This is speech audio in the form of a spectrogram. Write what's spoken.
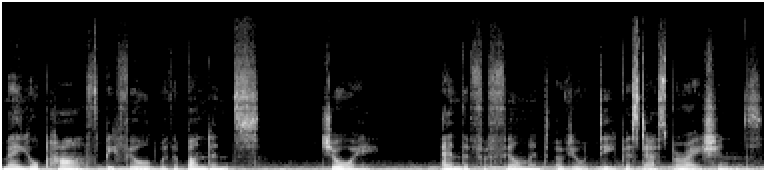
May your path be filled with abundance, joy, and the fulfillment of your deepest aspirations.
